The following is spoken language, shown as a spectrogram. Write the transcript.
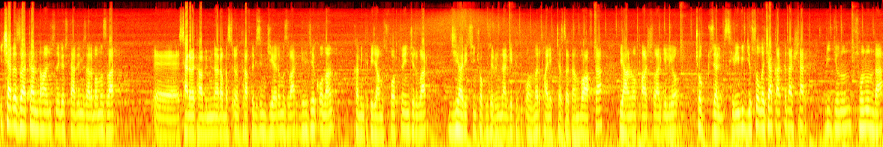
İçeride zaten daha öncesinde gösterdiğimiz arabamız var. Ee, Servet abimin arabası ön tarafta bizim GR'ımız var. Gelecek olan kabin takacağımız Ford Ranger var. GR için çok güzel ürünler getirdik. Onları paylaşacağız zaten bu hafta. Yarın o parçalar geliyor. Çok güzel bir seri videosu olacak arkadaşlar. Videonun sonunda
